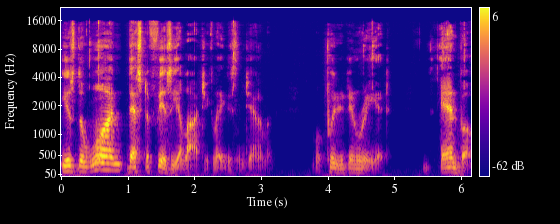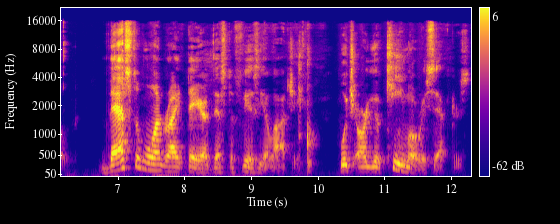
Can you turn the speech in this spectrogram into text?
is the one that's the physiologic, ladies and gentlemen. We'll put it in red and bold. That's the one right there that's the physiologic, which are your chemoreceptors.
